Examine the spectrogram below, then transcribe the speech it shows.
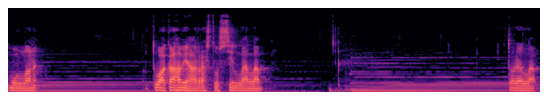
mulla on tuo kahviharrastus sillä lailla todella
